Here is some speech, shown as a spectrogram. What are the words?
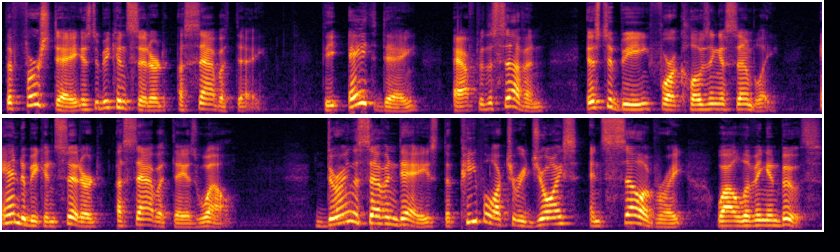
The first day is to be considered a Sabbath day. The eighth day, after the seven, is to be for a closing assembly and to be considered a Sabbath day as well. During the seven days, the people are to rejoice and celebrate while living in booths,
